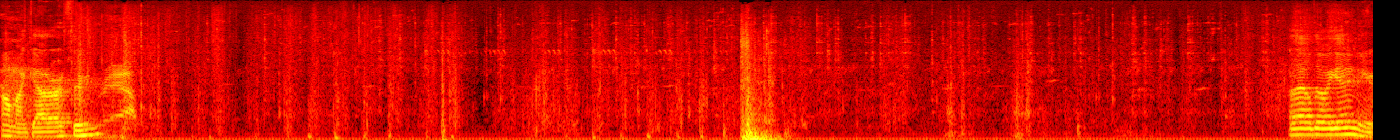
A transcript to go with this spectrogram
Oh my god, Arthur. How the hell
